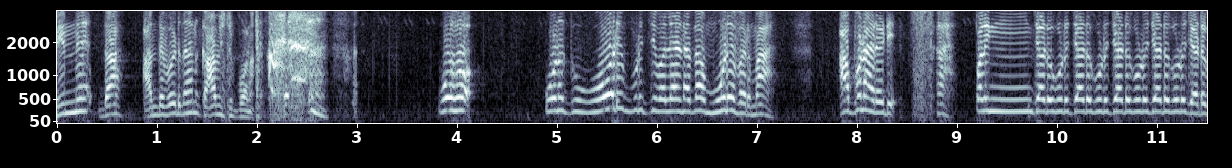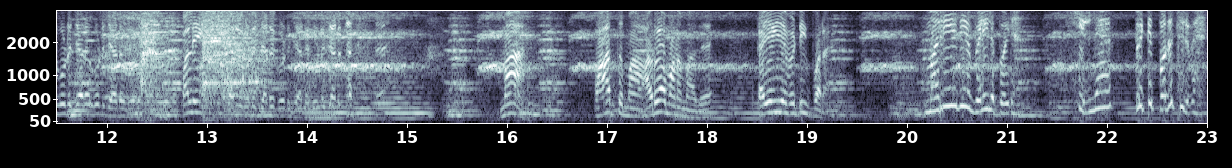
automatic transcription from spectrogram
நின்னு தா அந்த வீடு தான் காமிச்சிட்டு போனான். ஓஹோ உனக்கு ஓடி பிடிச்சி விளையாண்டாதான் மூடே வருமா? அப்ப நான் ரெடி பளிங் ஜடுகுடு ஜடுகுடு ஜடுகுடு ஜடுகுடு ஜடுகுடு ஜடுகுடு ஜடுகுடு. பளிங் ஜடுகுடு ஜடுகுடு ஜடுகுடு ஜடுகுடு. மா பாத்துமா அருவாமணமா அது? கையை வெட்டிக்கு போறேன். மரியாதையா வெளியில போயிடு. இல்ல வெட்டி புதைச்சிடுவேன்.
